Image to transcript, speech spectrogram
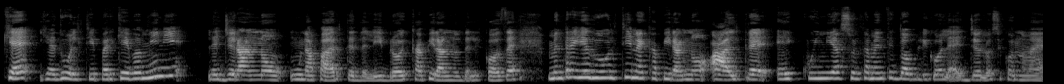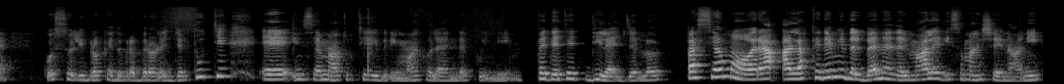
che gli adulti, perché i bambini leggeranno una parte del libro e capiranno delle cose, mentre gli adulti ne capiranno altre e quindi assolutamente d'obbligo leggerlo, secondo me questo libro che dovrebbero leggere tutti e insieme a tutti i libri di Michael Ende, quindi vedete di leggerlo. Passiamo ora all'Accademia del Bene e del Male di Soman Shenani.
